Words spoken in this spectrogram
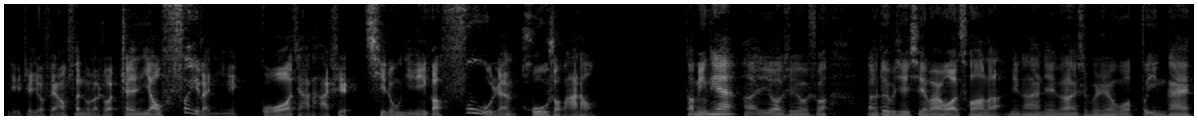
李治就非常愤怒地说：“朕要废了你！国家大事岂容你一个妇人胡说八道？”到明天啊，又又说：“呃，对不起，媳妇，我错了。你看这个是不是我不应该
